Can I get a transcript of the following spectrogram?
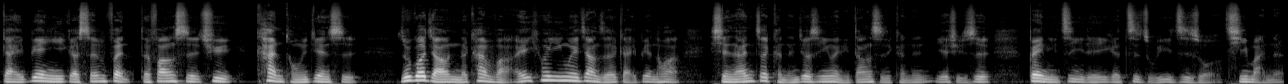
改变一个身份的方式去看同一件事。如果假如你的看法，哎，会因为这样子的改变的话，显然这可能就是因为你当时可能也许是被你自己的一个自主意志所欺瞒的。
